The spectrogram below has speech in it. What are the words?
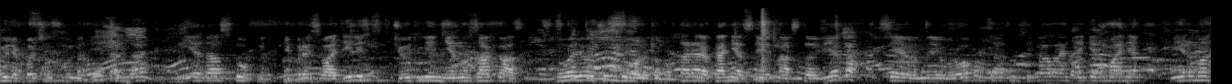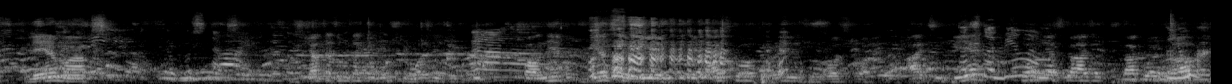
были большинству людей тогда недоступны и производились чуть ли не на заказ. Стоили очень дорого. Повторяю, конец 19 века, Северная Европа, в частности Голландия, Германия, фирма Lemax. Сейчас этому такие игрушки можно вполне без китайского производства. А теперь, кто мне скажет, какой главный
